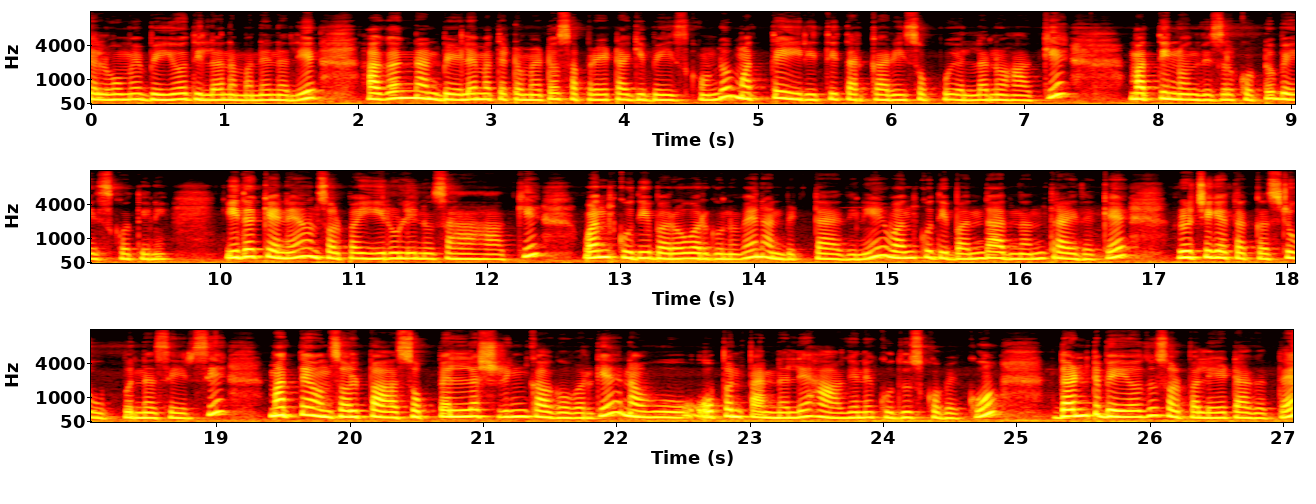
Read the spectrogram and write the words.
ಕೆಲವೊಮ್ಮೆ ಬೇಯೋದಿಲ್ಲ ನಮ್ಮ ಮನೆಯಲ್ಲಿ. ಹಾಗಾಗಿ ನಾನು ಬೇಳೆ ಮತ್ತು ಟೊಮೆಟೊ ಸಪ್ರೇಟಾಗಿ ಬೇಯಿಸ್ಕೊಂಡು ಮತ್ತೆ ಈ ರೀತಿ ತರಕಾರಿ, ಸೊಪ್ಪು ಎಲ್ಲನೂ ಹಾಕಿ ಮತ್ತಿನ್ನೊಂದು ವಿಸಿಲ್ ಕೊಟ್ಟು ಬೇಯಿಸ್ಕೊತೀನಿ. ಇದಕ್ಕೇ ಒಂದು ಸ್ವಲ್ಪ ಈರುಳ್ಳಿನೂ ಸಹ ಹಾಕಿ ಒಂದು ಕುದಿ ಬರೋವರೆಗೂ ನಾನು ಬಿಡ್ತಾ ಇದ್ದೀನಿ. ಒಂದು ಕುದಿ ಬಂದಾದ ನಂತರ ಇದಕ್ಕೆ ರುಚಿಗೆ ತಕ್ಕಷ್ಟು ಉಪ್ಪನ್ನು ಸೇರಿಸಿ ಮತ್ತು ಒಂದು ಸ್ವಲ್ಪ ಸೊಪ್ಪೆಲ್ಲ ಶ್ರಿಂಕ್ ಆಗೋವರೆಗೆ ನಾವು ಓಪನ್ ಪ್ಯಾನ್ನಲ್ಲಿ ಹಾಗೇ ಕುದಿಸ್ಕೋಬೇಕು. ದಂಟು ಬೇಯೋದು ಸ್ವಲ್ಪ ಲೇಟ್ ಆಗುತ್ತೆ.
